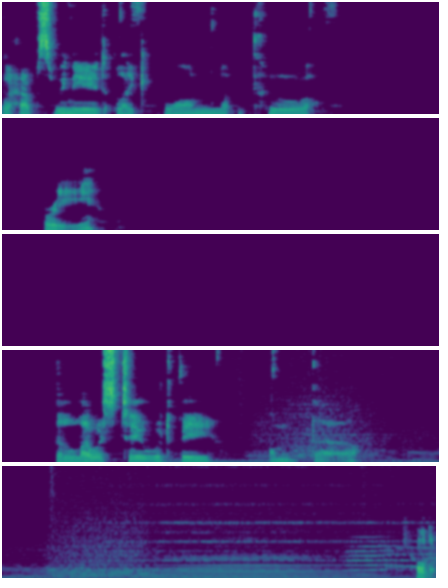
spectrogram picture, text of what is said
Perhaps we need like one, two, three. The lowest two would be on there. Hold on.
